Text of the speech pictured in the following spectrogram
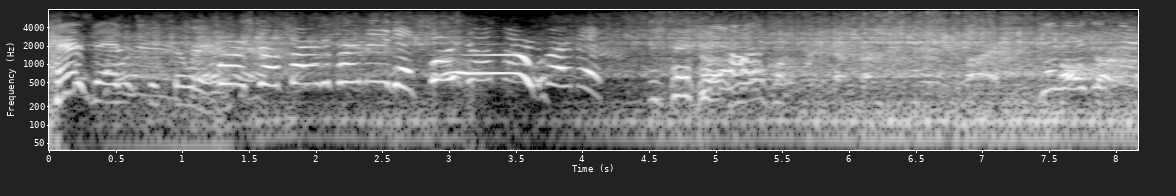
Hazard as its facility. Forestville Fire Department again. Forestville Fire Department. Yeah, third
